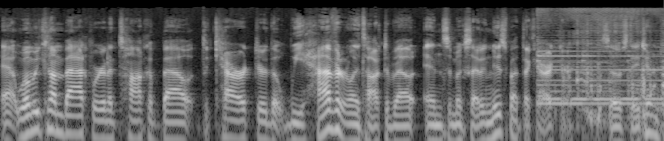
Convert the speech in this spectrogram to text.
Uh, when we come back, we're going to talk about the character that we haven't really talked about and some exciting news about the character. So stay tuned.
